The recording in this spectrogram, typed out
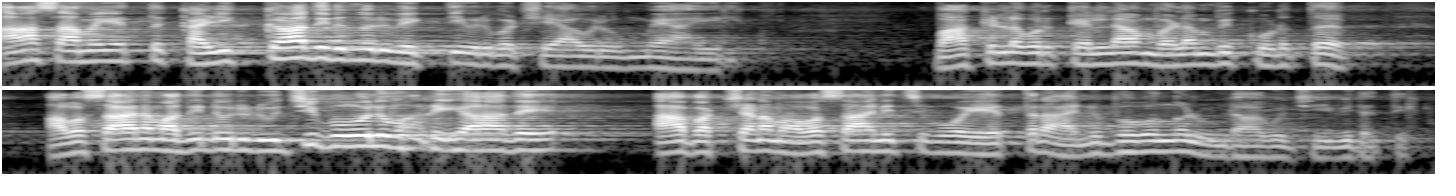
ആ സമയത്ത് കഴിക്കാതിരുന്നൊരു വ്യക്തി ഒരു പക്ഷേ ആ ഒരു ഉമ്മയായിരിക്കും. ബാക്കിയുള്ളവർക്കെല്ലാം വിളമ്പിക്കൊടുത്ത് അവസാനം അതിന്റെ ഒരു രുചി പോലും അറിയാതെ ആ ഭക്ഷണം അവസാനിച്ചു പോയ എത്ര അനുഭവങ്ങൾ ഉണ്ടാകും ജീവിതത്തിൽ.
